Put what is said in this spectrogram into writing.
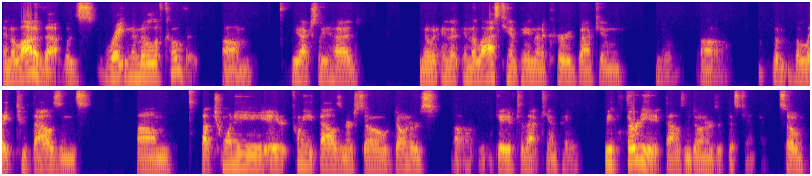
And a lot of that was right in the middle of COVID. Um, we actually had you know, in the, in the last campaign that occurred back in, you know, uh, the, the late 2000s, um, about 28, 28,000 or so donors uh, gave to that campaign. We had 38,000 donors at this campaign. So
